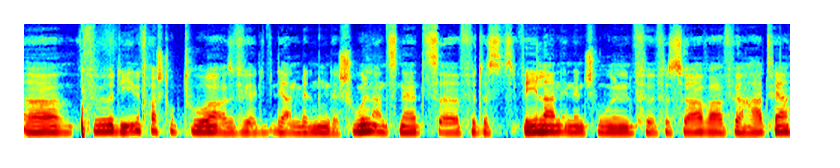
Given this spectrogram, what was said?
für die Infrastruktur, also für die Anbindung der Schulen ans Netz, äh, für das WLAN in den Schulen, für, für Server, für Hardware.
